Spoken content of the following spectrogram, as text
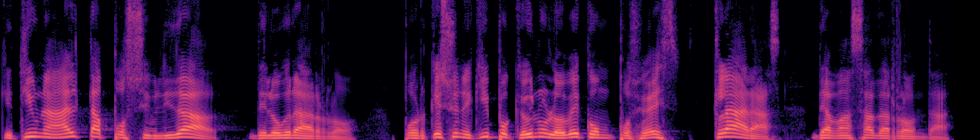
que tiene una alta posibilidad de lograrlo porque es un equipo que uno lo ve con posibilidades claras de avanzada ronda.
